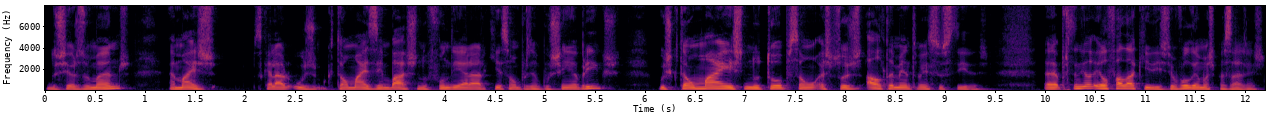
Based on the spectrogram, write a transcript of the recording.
dos seres humanos, a mais, se calhar, os que estão mais embaixo no fundo da hierarquia são, por exemplo, os sem-abrigos, os que estão mais no topo são as pessoas altamente bem-sucedidas. Uh, portanto, ele, ele fala aqui disto, eu vou ler umas passagens.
